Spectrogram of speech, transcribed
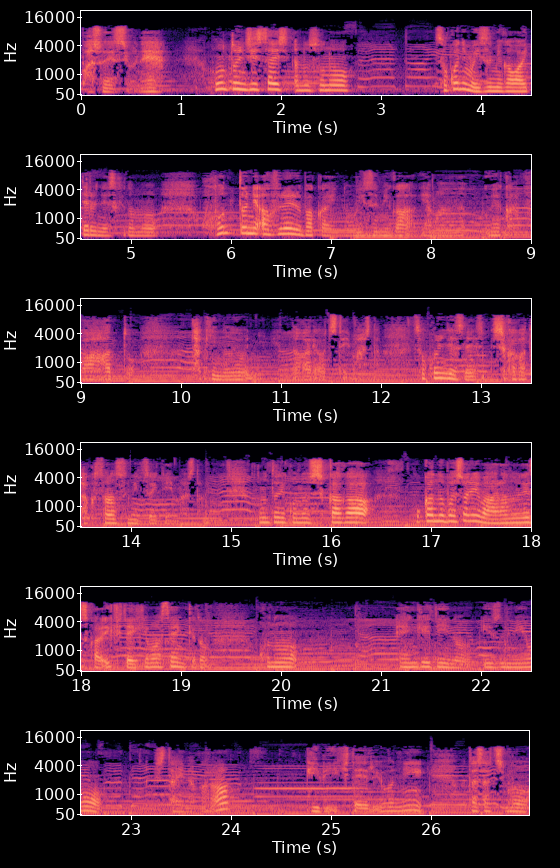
場所ですよね。本当に実際あのそのそこにも泉が湧いてるんですけども本当に溢れるばかりの泉が山の上からバーッと滝のように流れ落ちていました。そこにですね鹿がたくさん住み着いていました。本当にこの鹿が他の場所には荒野ですから生きていけませんけどこのエンゲディの泉を慕いながら日々生きているように私たちも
